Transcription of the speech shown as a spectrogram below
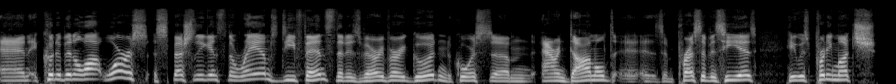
and it could have been a lot worse, especially against the Rams defense that is very, very good. And of course, um, Aaron Donald, as impressive as he is, he was pretty much,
